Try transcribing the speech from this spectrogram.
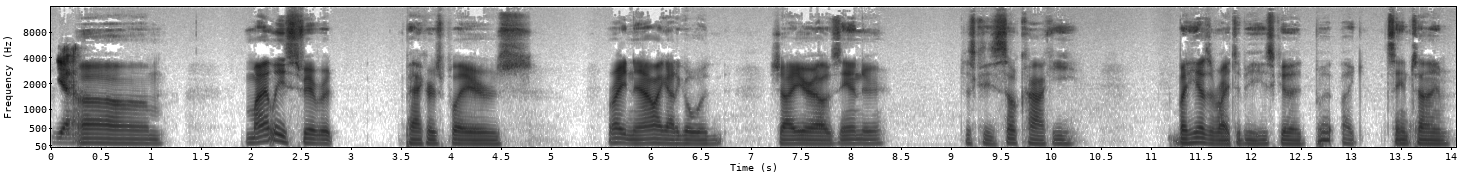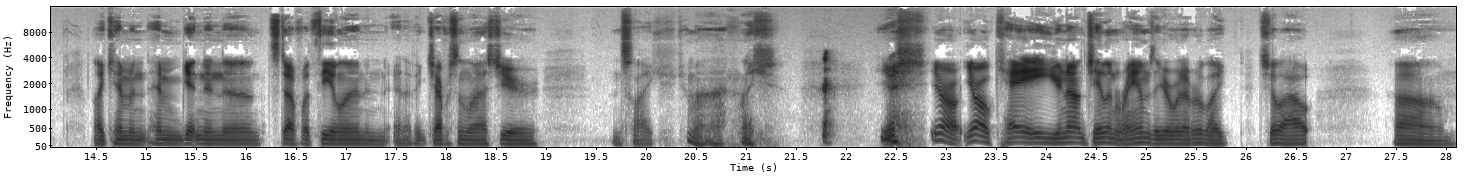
yeah, Um, my least favorite Packers players right now, I got to go with Jaire Alexander, just because he's so cocky. But he has a right to be. He's good, but like same time, like him and him getting into stuff with Thielen and and I think Jefferson last year. It's like, come on, like you're you're you're okay. You're not Jalen Ramsey or whatever. Like, chill out. Um,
